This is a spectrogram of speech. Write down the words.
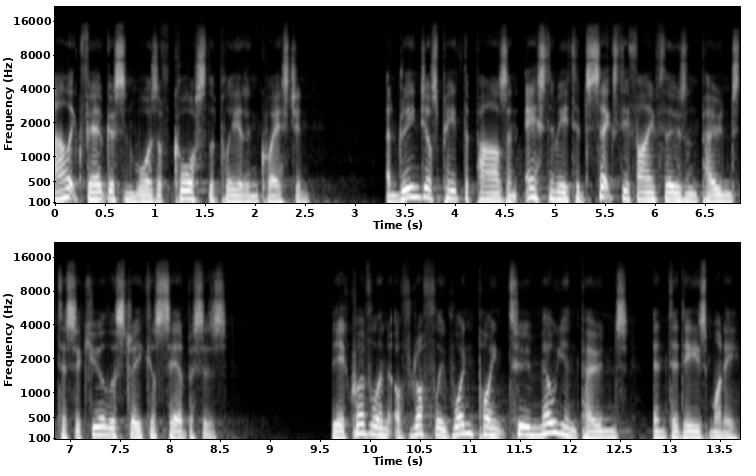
Alec Ferguson was, of course, the player in question, and Rangers paid the Pars an estimated £65,000 to secure the striker's services, the equivalent of roughly £1.2 million in today's money.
